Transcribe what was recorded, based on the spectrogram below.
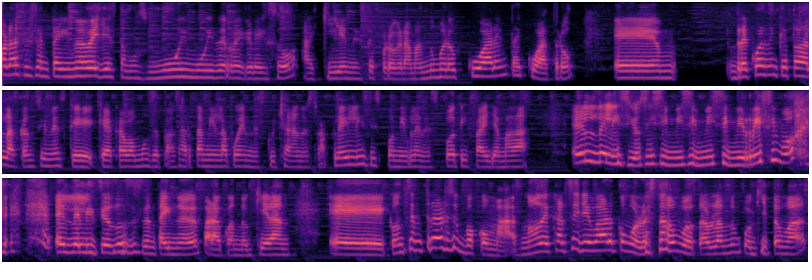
Hora 69, ya estamos muy, muy de regreso aquí en este programa número 44. Em, recuerden que todas las canciones que, que, acabamos de pasar también la pueden escuchar en nuestra playlist disponible en Spotify llamada el deliciosísimo, el delicioso 69 para cuando quieran eh, concentrarse un poco más, ¿no? Dejarse llevar como lo estábamos hablando un poquito más.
